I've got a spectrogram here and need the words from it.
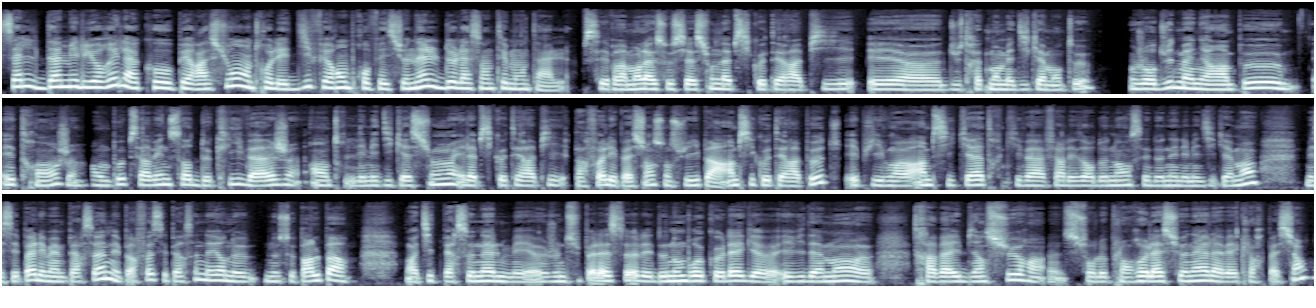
celle d'améliorer la coopération entre les différents professionnels de la santé mentale. C'est vraiment l'association de la psychothérapie et du traitement médicamenteux. Aujourd'hui, de manière un peu étrange, on peut observer une sorte de clivage entre les médications et la psychothérapie. Parfois, les patients sont suivis par un psychothérapeute et puis ils vont avoir un psychiatre qui va faire les ordonnances et donner les médicaments, mais c'est pas les mêmes personnes et parfois ces personnes d'ailleurs ne, ne, se parlent pas. Moi, à titre personnel, mais euh, je ne suis pas la seule et de nombreux collègues euh, évidemment euh, travaillent bien sûr sur le plan relationnel avec leurs patients.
